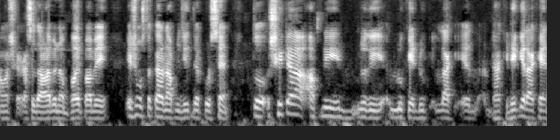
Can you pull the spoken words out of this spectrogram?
আমার কাছে দাঁড়াবে না, ভয় পাবে। এই সমস্ত কারণে আপনি যেটা করছেন, তো সেটা আপনি যদি লুকে ঢুকে ঢাকে রাখেন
